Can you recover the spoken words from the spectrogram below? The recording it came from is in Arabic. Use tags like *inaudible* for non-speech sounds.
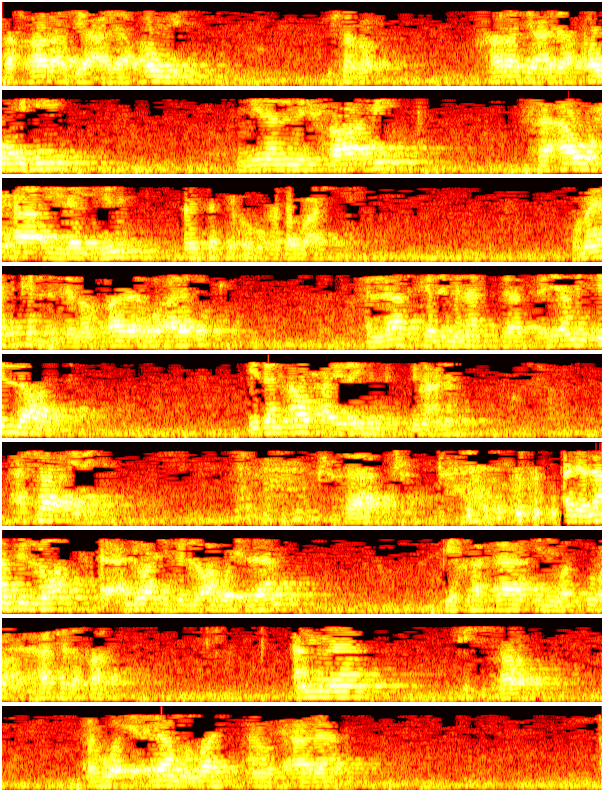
فخرج على قومه يشرف خرج على قومه من المحراب فأوحى إليهم أن سبحوا بكرة وعشيا وما يتكلم لأنه قال له آيتك أن لا تكلم الناس ثلاثة أيام إلا أنت. إذا أوحى إليهم بمعنى أشار إليهم فالإعلام في اللغة الوحي في اللغة هو إعلام بخفاء وسرعة هكذا قال. أما في الشرع فهو إعلام الله سبحانه وتعالى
